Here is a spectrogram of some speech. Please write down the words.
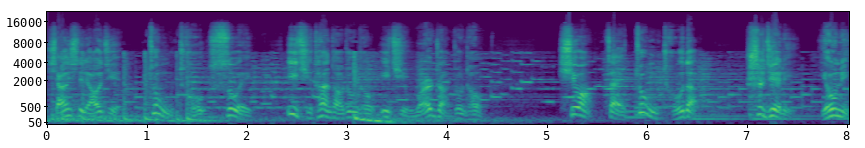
详细了解众筹思维，一起探讨众筹，一起玩转众筹。希望在众筹的世界里有你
